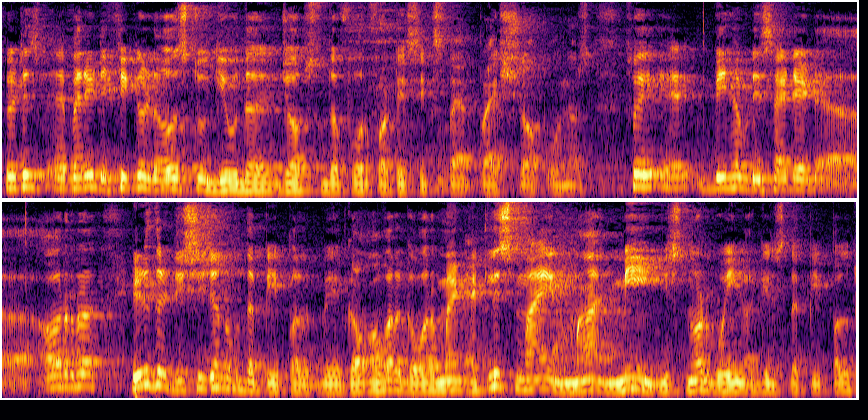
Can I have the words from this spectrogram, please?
So it is very difficult us to give the jobs to the 446 fair price shop owners. So uh, we have decided, uh, or uh, it is the decision of the people. Our government, at least my, my me, is not going against the people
